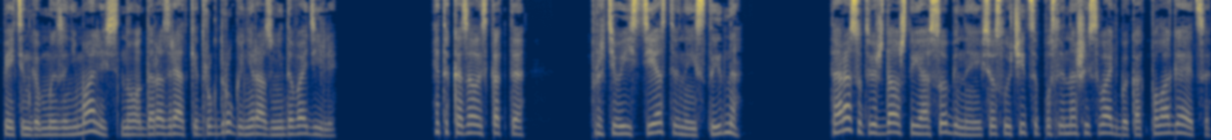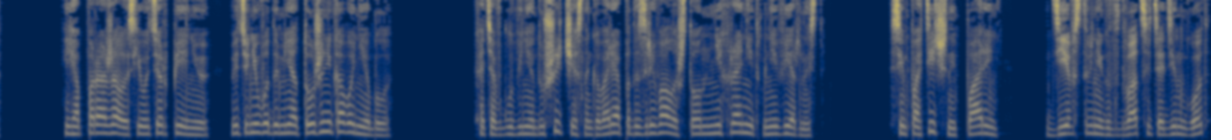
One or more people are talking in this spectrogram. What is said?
Петингом мы занимались, но до разрядки друг друга ни разу не доводили. Это казалось как-то противоестественно и стыдно. Тарас утверждал, что я особенная, и все случится после нашей свадьбы, как полагается. Я поражалась его терпению, ведь у него до меня тоже никого не было. Хотя в глубине души, честно говоря, подозревала, что он не хранит мне верность. Симпатичный парень, девственник в 21 год.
